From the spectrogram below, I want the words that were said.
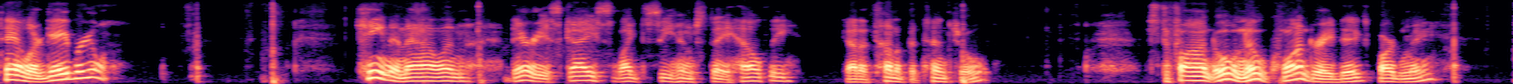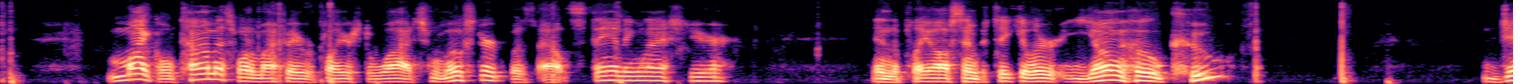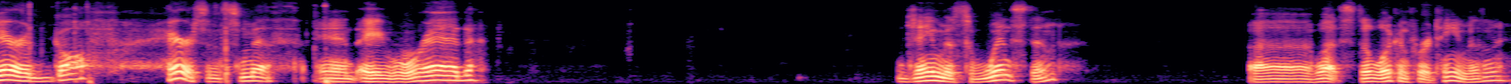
Taylor Gabriel. Keenan Allen, Derrius Guice, like to see him stay healthy. Got a ton of potential. Stefan, oh no, Quandre Diggs, pardon me. Michael Thomas, one of my favorite players to watch. Mostert was outstanding last year in the playoffs in particular. Younghoe Koo, Jared Goff, Harrison Smith, and a red Jameis Winston. Uh, what? Still looking for a team, isn't he?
